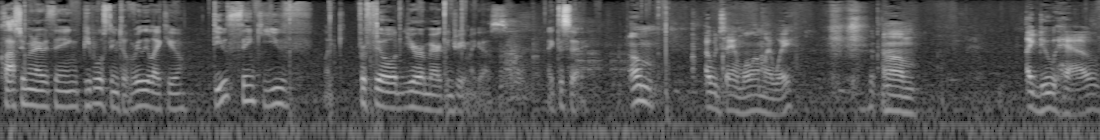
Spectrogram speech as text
classroom and everything. People seem to really like you. Do you think you've like fulfilled your American dream? I guess, like to say. Um, I would say I'm well on my way. um, I do have.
